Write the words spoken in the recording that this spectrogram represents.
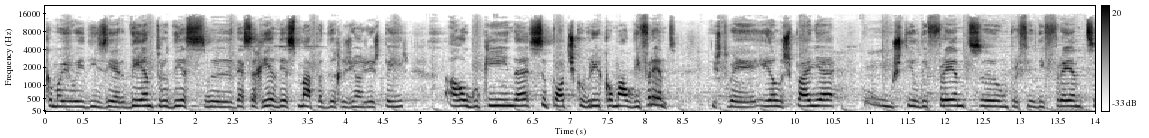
como eu ia dizer, dentro desse, dessa rede, desse mapa de regiões deste país, algo que ainda se pode descobrir como algo diferente. Isto é, ele espelha um estilo diferente, um perfil diferente,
